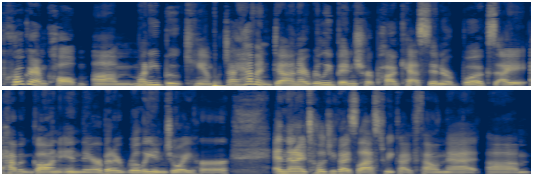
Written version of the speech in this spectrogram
program called um, Money Boot Camp, which I haven't done. I really binge her podcasts and her books. I haven't gone in there, but I really enjoy her. And then I told you guys last week I found that um,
